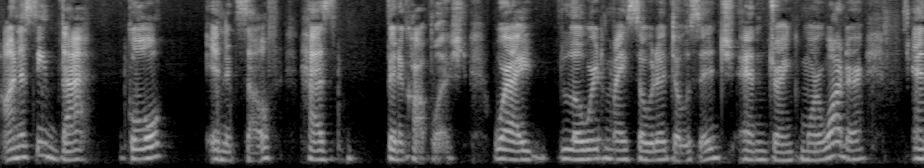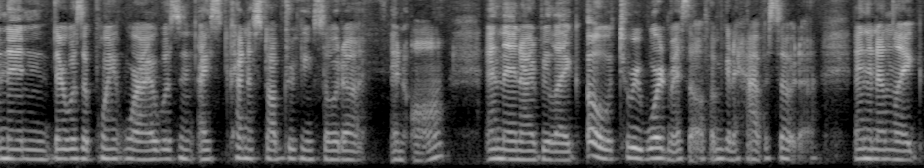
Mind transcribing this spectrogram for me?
honestly, that goal in itself has been accomplished where I lowered my soda dosage and drank more water. And then there was a point where I wasn't, I kind of stopped drinking soda and all. And then I'd be like, oh, to reward myself, I'm going to have a soda. And then I'm like,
